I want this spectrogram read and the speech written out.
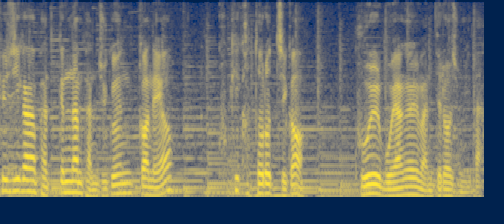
휴지가 반- 끝난 반죽은 꺼내어 쿠키 커터로 찍어 구울 모양을 만들어 줍니다.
